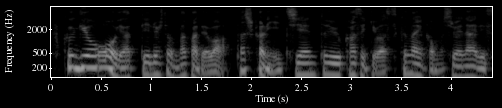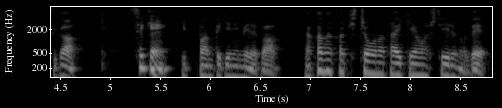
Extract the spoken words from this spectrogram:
副業をやっている人の中では確かに1円という稼ぎは少ないかもしれないですが、世間一般的に見ればなかなか貴重な体験をしているので、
